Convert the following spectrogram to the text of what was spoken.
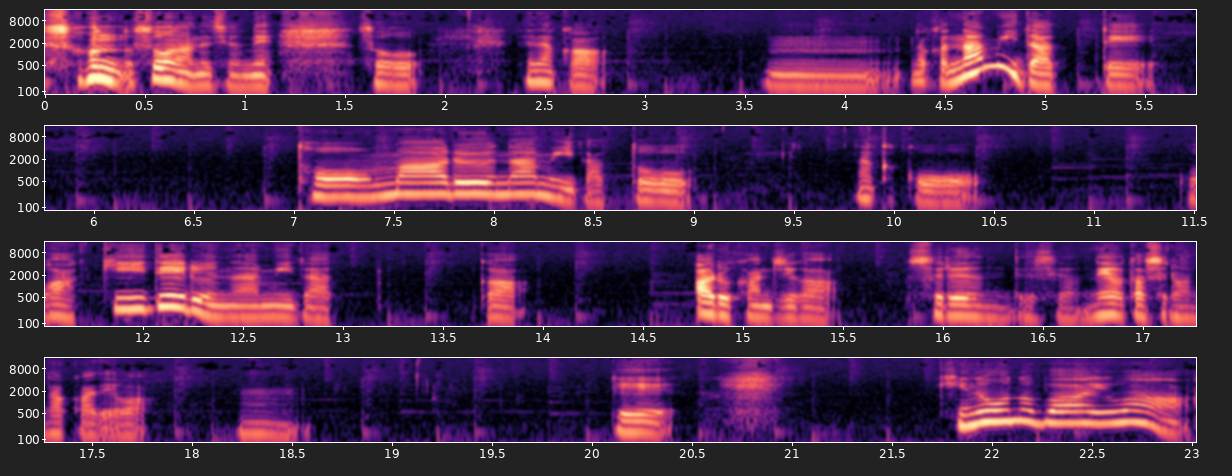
そそうなんですよね。そう。で、なんか、うん、なんか涙って、止まる涙と、なんかこう、湧き出る涙がある感じがするんですよね、私の中では。うん。で、昨日の場合は、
